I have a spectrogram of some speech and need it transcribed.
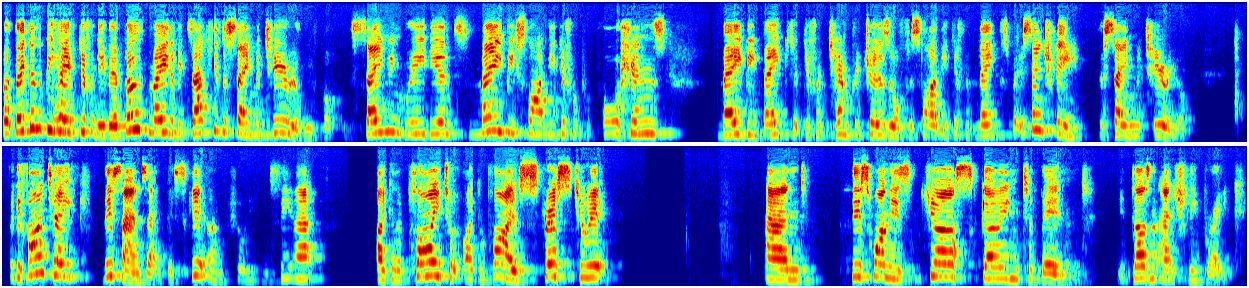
but they're going to behave differently. They're both made of exactly the same material. We've got the same ingredients, maybe slightly different proportions, maybe baked at different temperatures or for slightly different lengths, but essentially the same material. But if I take this Anzac biscuit, I'm sure you can see that, I can apply to I can apply a stress to it, and this one is just going to bend. It doesn't actually break.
